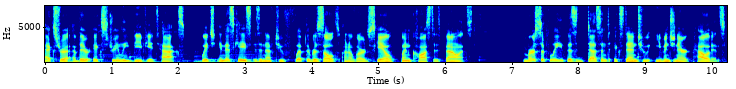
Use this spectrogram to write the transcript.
extra of their extremely beefy attacks, which in this case is enough to flip the results on a large scale when cost is balanced. Mercifully, this doesn't extend to even generic paladins,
